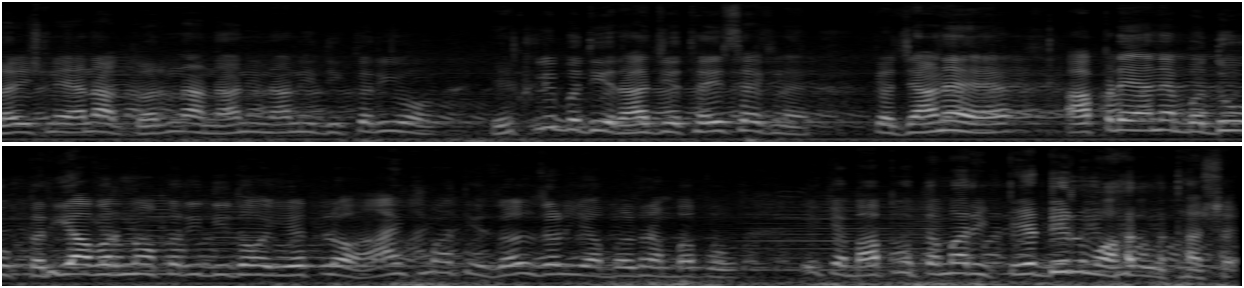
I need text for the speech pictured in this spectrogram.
લઈશ ને એના ઘરના નાની નાની દીકરીઓ એટલી બધી રાજી થઈ છે ને કે જાણે આપણે એને બધું કરિયાવરનો કરી દીધો. એટલો આંખમાંથી જળજળિયા બલરામ બાપુ. એ કે, બાપુ, તમારી પેઢીનું હારું થશે.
